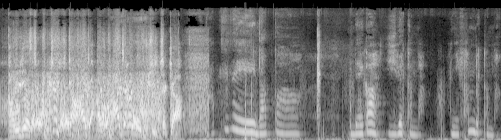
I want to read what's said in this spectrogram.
걸려서 진짜 아자 아주 아자가 내 진짜. 나쁘네 나빠 내가 200 간다. 아니 300 간다.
